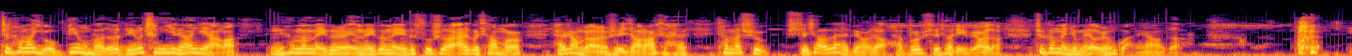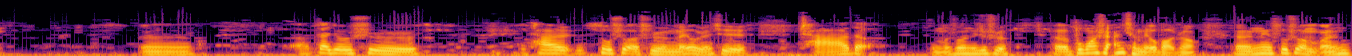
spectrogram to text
这他妈有病吧？都凌晨一两点了，你他妈每个人每个每个宿舍挨个敲门，还让不让人睡觉了？而且还他妈是学校外边的，还不是学校里边的，这根本就没有人管的样子。嗯，呃，再就是他宿舍是没有人去查的。怎么说呢？就是，呃，不光是安全没有保证，嗯，那个宿舍门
